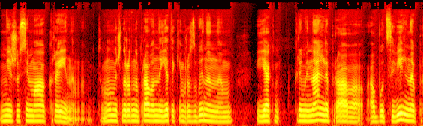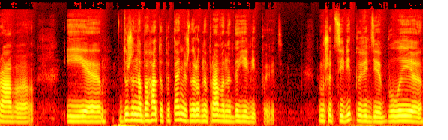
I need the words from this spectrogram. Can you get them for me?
між усіма країнами. Тому міжнародне право не є таким розвиненим, як кримінальне право або цивільне право. І дуже на багато питань міжнародне право не дає відповідь. Тому що ці відповіді були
